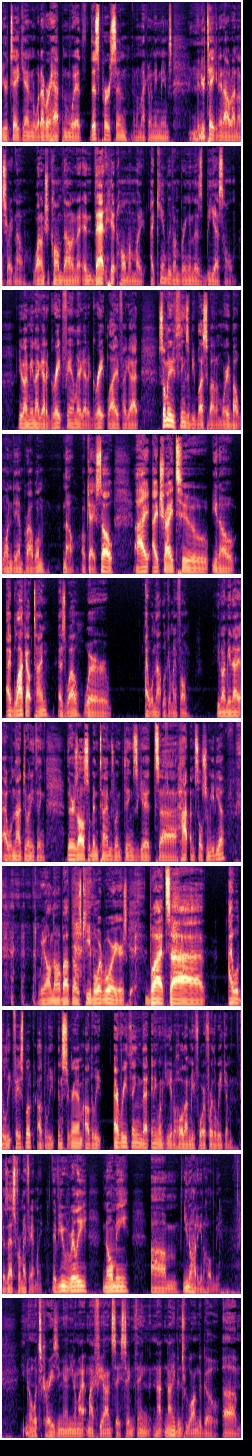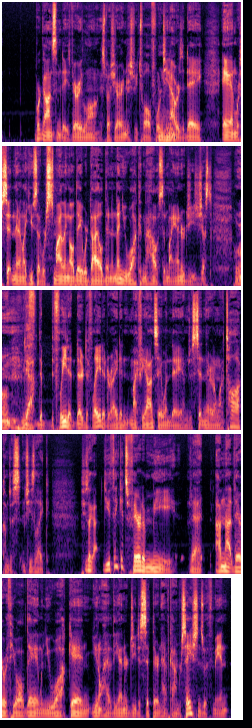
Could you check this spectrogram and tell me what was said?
You're taking whatever happened with this person, and I'm not going to name names, mm-hmm. and you're taking it out on us right now. Why don't you calm down? And, and that hit home. I'm like, I can't believe I'm bringing this BS home. You know what I mean? I got a great family. I got a great life. I got so many things to be blessed about. I'm worried about one damn problem. No. Okay. So I, I try to, you know, I block out time as well where I will not look at my phone. You know, what I mean, I, I, will not do anything. There's also been times when things get uh, hot on social media. we all know about those keyboard warriors, but uh, I will delete Facebook. I'll delete Instagram. I'll delete everything that anyone can get a hold on me for for the weekend because that's for my family. If you really know me, um, you know how to get a hold of me. You know what's crazy, man. You know my my fiance, same thing. Not not even too long ago. Um, we're gone some days very long, especially our industry, 12, 14 mm-hmm. hours a day. And we're sitting there, and like you said, we're smiling all day, we're dialed in. And then you walk in the house, and my energy is just um, yeah. De- de- deflated. They're deflated, right? And my fiance one day, I'm just sitting there, I don't want to talk. I'm just, and she's like, she's like, do you think it's fair to me that I'm not there with you all day, and when you walk in, you don't have the energy to sit there and have conversations with me? And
